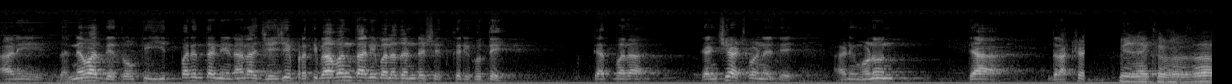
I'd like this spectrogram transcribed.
आणि धन्यवाद देतो की इथपर्यंत नेण्याला जे जे प्रतिभावंत आणि बलदंड शेतकरी होते त्यात मला त्यांची आठवण येते. आणि म्हणून त्या द्राक्ष विनायकरावला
